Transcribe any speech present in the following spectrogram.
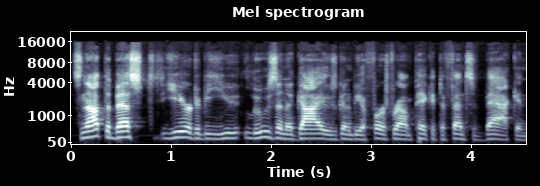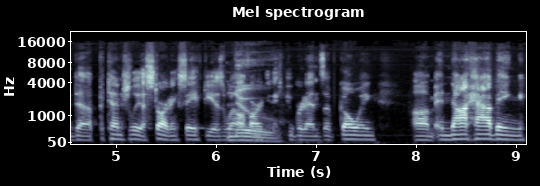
it's not the best year to be losing a guy who's going to be a first round pick at defensive back and uh, potentially a starting safety as well. No. Hubert ends up going, um, and not having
